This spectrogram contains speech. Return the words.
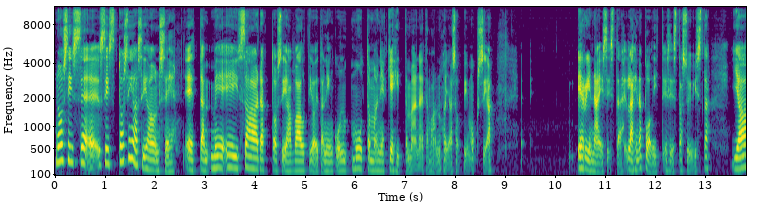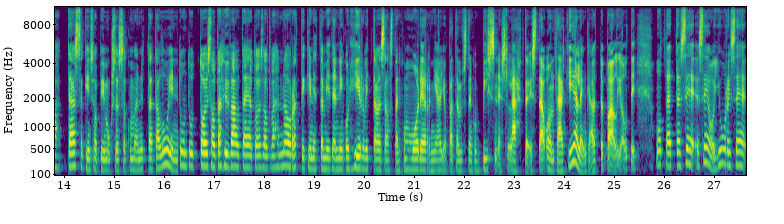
No siis, siis tosiasia on se, että me ei saada tosiaan valtioita niin kuin muuttamaan ja kehittämään näitä vanhoja sopimuksia erinäisistä, lähinnä poliittisista syistä. Ja tässäkin sopimuksessa, kun mä nyt tätä luin, tuntuu toisaalta hyvältä ja toisaalta vähän naurattikin, että miten niin kuin hirvittävän sellaista niin kuin modernia, jopa tämmöistä niin kuin bisneslähtöistä on tämä kielenkäyttö paljolti. Mutta että se, se on juuri se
